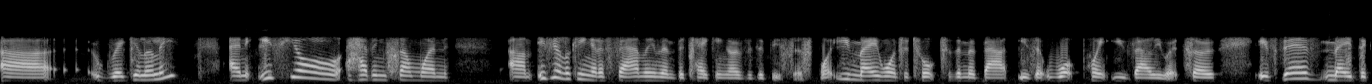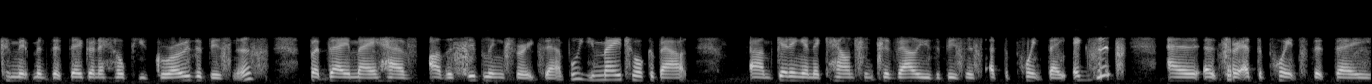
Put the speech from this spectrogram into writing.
uh, regularly. And if you're having someone, um, if you're looking at a family member taking over the business, what you may want to talk to them about is at what point you value it. So if they've made the commitment that they're going to help you grow the business, but they may have other siblings, for example, you may talk about um, getting an accountant to value the business at the point they exit, uh, uh, sorry, at the point that they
